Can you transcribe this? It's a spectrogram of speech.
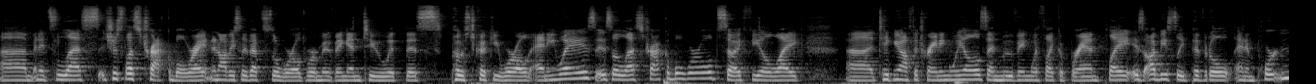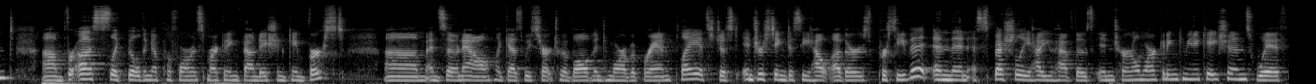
Um, and it's less it's just less trackable right? And obviously that's the world we're moving into with this post cookie world anyways is a less trackable world. So i feel like uh, taking off the training wheels and moving with like a brand play is obviously pivotal and important. Um, for us like building a performance marketing foundation came first. Um, and so now like as we start to evolve into more of a brand play it's just interesting to see how others perceive it. And then especially how you have those internal marketing communications with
